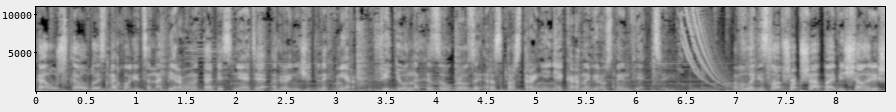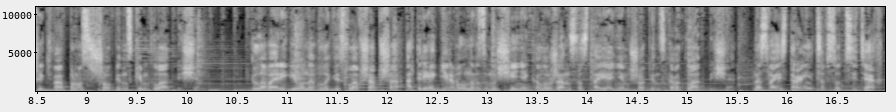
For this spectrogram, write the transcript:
Калужская область находится на первом этапе снятия ограничительных мер, введенных из-за угрозы распространения коронавирусной инфекции. Владислав Шапша пообещал решить вопрос с шопинским кладбищем. Глава региона Владислав Шапша отреагировал на возмущение калужан состоянием Шопинского кладбища. На своей странице в соцсетях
